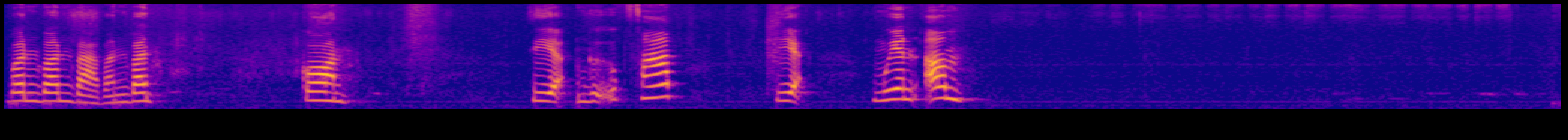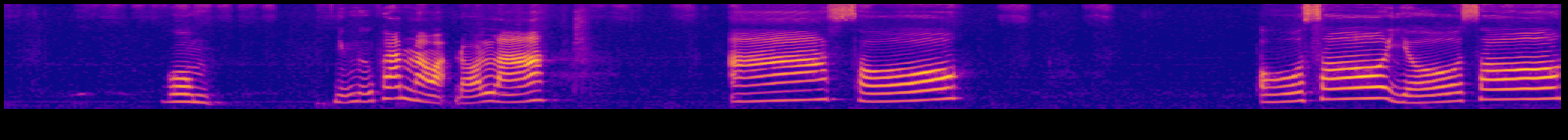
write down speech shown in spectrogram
vân vân và vân vân. Còn gì ạ? Ngữ pháp gì ạ? Nguyên âm. Gồm những ngữ pháp nào ạ? Đó là a, so, ô, so, dơ, so.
